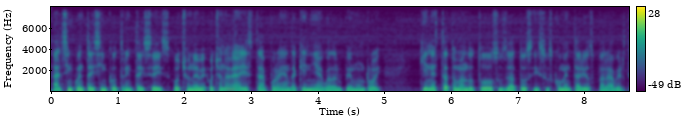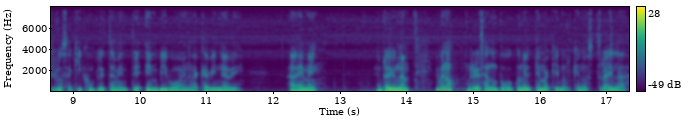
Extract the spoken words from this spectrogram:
al 55 36 89 89. Ahí está, por ahí anda Kenia Guadalupe Monroy, quien está tomando todos sus datos y sus comentarios para vertirlos aquí completamente en vivo en la cabina de AM en Radio UNAM. Y bueno, regresando un poco con el tema que, no- que nos trae la,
